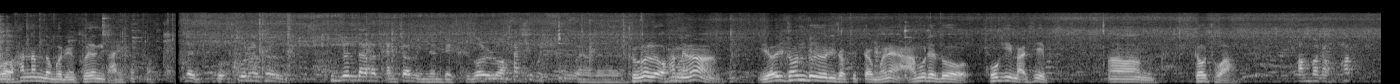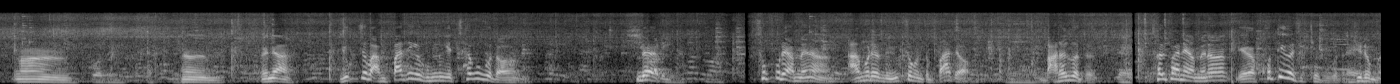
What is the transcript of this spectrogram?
뭐 한남동 거리는 그 형이 다 했었어 근데 녹그릇은 굽는다는 단점이 있는데 그걸로 하시고 싶은 거는 그걸로 하면은 열 전도율이 좋기 때문에 아무래도 고기 맛이 음, 더 좋아 한 번에 확 음, 구워주니까. 음. 왜냐 육즙 안 빠지게 굽는 게 최고거든 근데 숯불에 하면은 아무래도 육즙은 좀 빠져 마르거든 네. 철판에 하면은 얘가 코팅을 시켜주거든 네. 기름을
